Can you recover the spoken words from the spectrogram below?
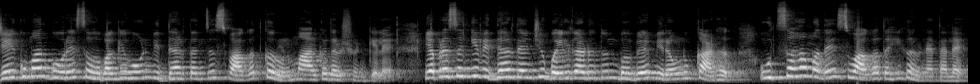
जयकुमार गोरे सहभागी होऊन विद्यार्थ्यांचे स्वागत करून मार्गदर्शन केले या प्रसंगी विद्यार्थ्यांची बैलगाडीतून भव्य मिरवणूक काढत उत्साहामध्ये स्वागतही करण्यात आलंय.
